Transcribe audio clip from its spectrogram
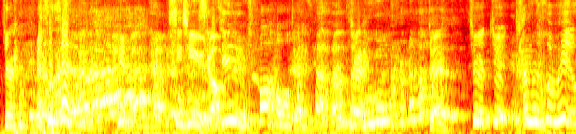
就是 性侵宇宙，性侵宇宙，对，就是对，就是就他们会不会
